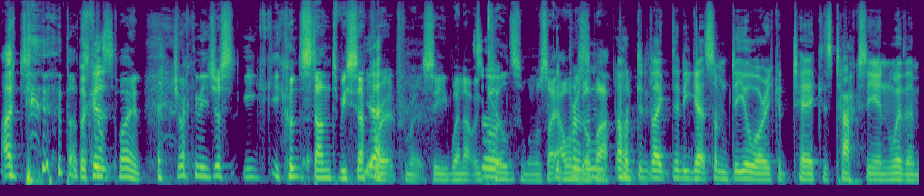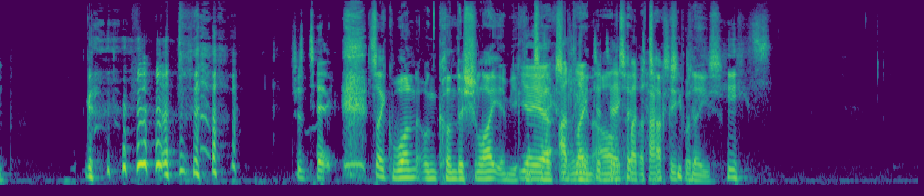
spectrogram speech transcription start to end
I, that's Because- the point. Do you reckon he just he, he couldn't stand to be separated from it, so he went out and So killed someone? Was like, I want to go back. Oh, did like did he get some deal where he could take his taxi in with him? Just take. It's like one unconditional item you can Yeah, take yeah. I'd like to I'll take my a taxi, please. please.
